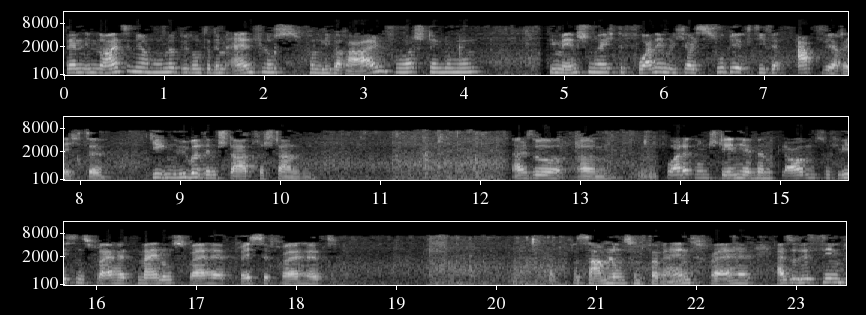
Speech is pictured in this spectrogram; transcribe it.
Denn im 19. Jahrhundert wird unter dem Einfluss von liberalen Vorstellungen die Menschenrechte vornehmlich als subjektive Abwehrrechte gegenüber dem Staat verstanden. Also ähm, im Vordergrund stehen hier dann Glaubens- und Gewissensfreiheit, Meinungsfreiheit, Pressefreiheit, Versammlungs- und Vereinsfreiheit. Also das sind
